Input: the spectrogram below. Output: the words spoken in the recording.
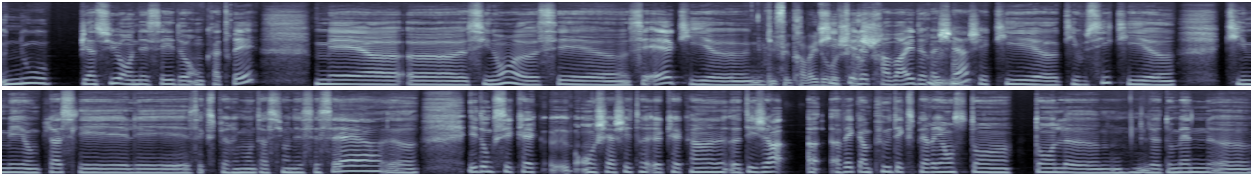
nous bien sûr, on essaie d'encadrer, mais euh, euh, sinon, euh, c'est c'est elle qui qui fait le travail de qui recherche, fait le travail de recherche et qui qui aussi qui qui met en place les les expérimentations nécessaires. et donc c'est on cherchait quelqu'un déjà avec un peu d'expérience dans dans le, le domaine euh,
